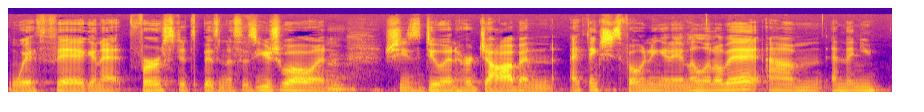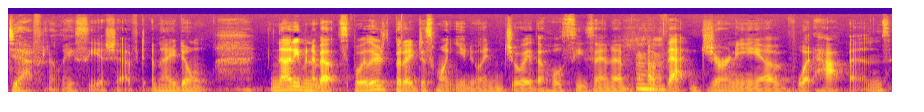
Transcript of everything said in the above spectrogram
with Fig, and at first it's business as usual, and she's doing her job, and I think she's phoning it in a little bit, um, and then you definitely see a shift, and I don't. Not even about spoilers, but I just want you to enjoy the whole season of, of that journey of what happens.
